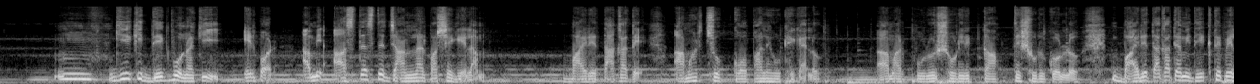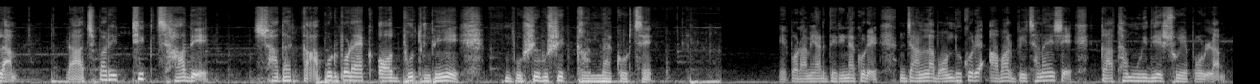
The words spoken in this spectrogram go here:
গিয়ে কি দেখব নাকি? এরপর আমি আস্তে আস্তে জানলার পাশে গেলাম। বাইরে তাকাতে আমার চোখ কপালে উঠে গেল। আমার পুরো শরীর কাঁপতে শুরু করল। বাইরে তাকাতে আমি দেখতে পেলাম, রাজবাড়ির ঠিক ছাদে সাদা কাপড় পরা এক অদ্ভুত মেয়ে বসে বসে কান্না করছে। এরপর আমি আর দেরি না করে জানলা বন্ধ করে আবার বিছানায় এসে কাঁথা মুড়ি দিয়ে শুয়ে পড়লাম।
